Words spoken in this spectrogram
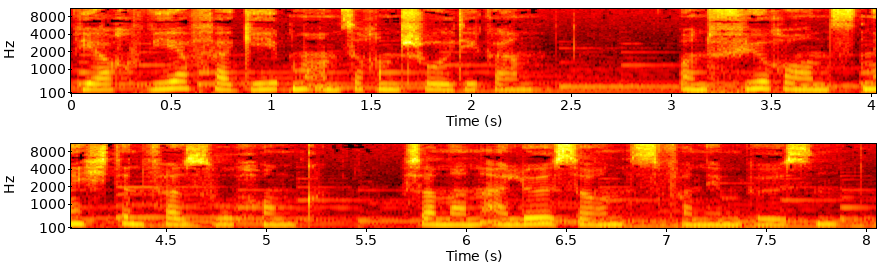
wie auch wir vergeben unseren Schuldigern, und führe uns nicht in Versuchung, sondern erlöse uns von dem Bösen.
